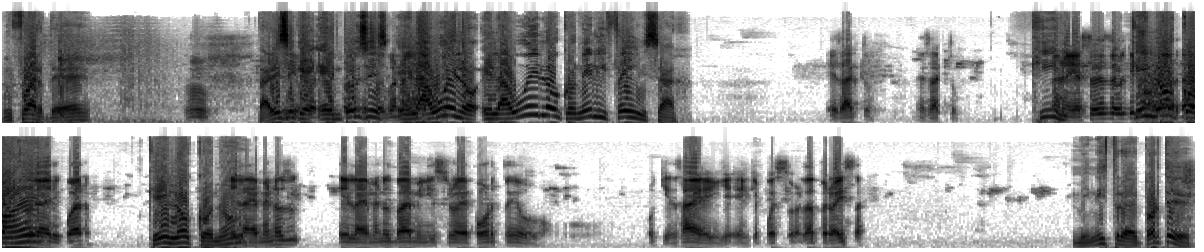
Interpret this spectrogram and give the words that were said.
Muy fuerte, ¿eh? Parece que fuerte, entonces bueno, el abuelo, el abuelo con Eli Feinsag. Exacto, exacto. Qué, Bueno, y esto es de última qué hora, loco, ¿verdad? ¿eh? Qué loco, ¿no? En la de menos, en la de menos va de ministro de deporte o, o quién sabe en, en qué puesto, ¿verdad? Pero ahí está. Ministro de Deportes.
